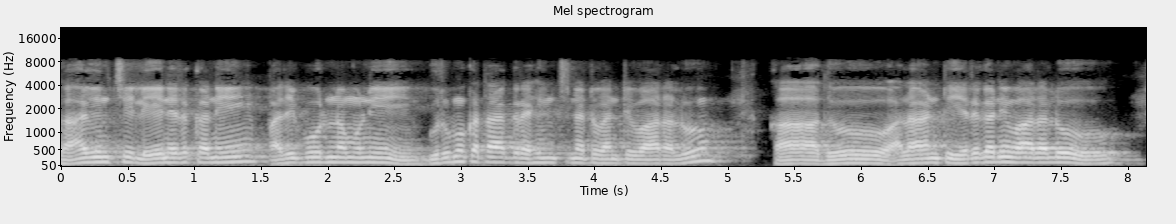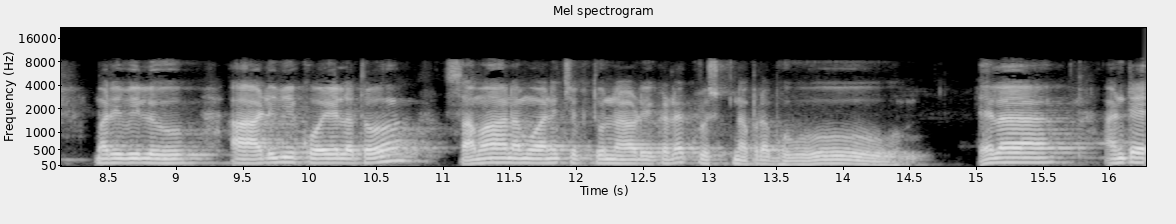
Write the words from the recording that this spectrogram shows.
గావించి లేనెరకని పరిపూర్ణముని గురుముఖత గ్రహించినటువంటి వారలు కాదు. అలాంటి ఎరగని వారలు మరి వీళ్ళు ఆ అడవి కోయలతో సమానము అని చెప్తున్నాడు ఇక్కడ కృష్ణ ప్రభువు. ఎలా? అంటే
